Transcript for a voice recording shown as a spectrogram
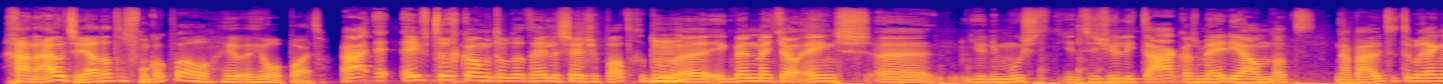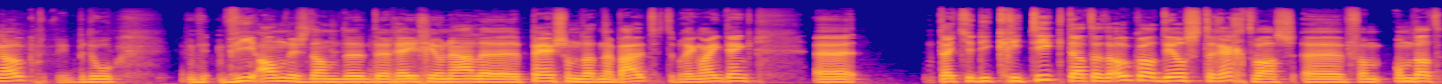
gaan uiten. Ja, dat, dat vond ik ook wel heel, heel apart. Ja, e- even terugkomend op dat hele Sergio Pat gedoe. Mhm. Eh, ik ben het met jou eens. eh, jullie moest, het is jullie taak als media om dat naar buiten te brengen ook. Ik bedoel, wie anders dan de, de regionale pers om dat naar buiten te brengen. Maar ik denk eh, dat je die kritiek, dat het ook wel deels terecht was. eh, van, omdat,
